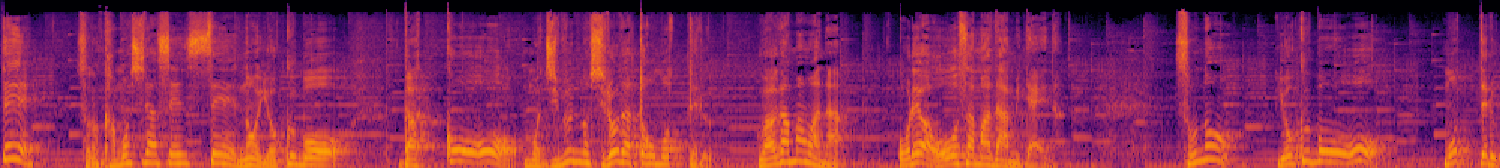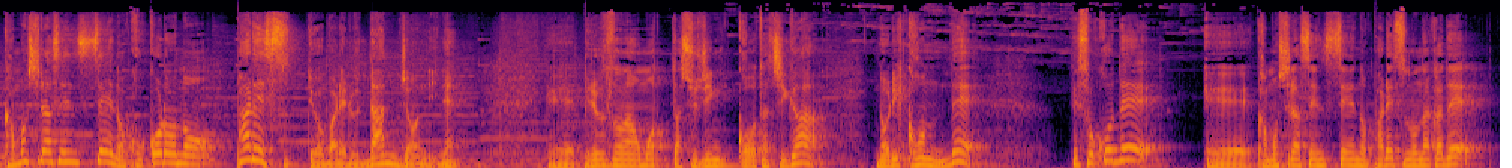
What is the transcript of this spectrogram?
て、その鴨志田先生の欲望、学校をもう自分の城だと思ってる。わがままな、俺は王様だ、みたいな。その欲望を持ってる鴨志田先生の心のパレスって呼ばれるダンジョンにね、えー、ペルソナを持った主人公たちが乗り込んで、で、そこで、えー、鴨志田先生のパレスの中で、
